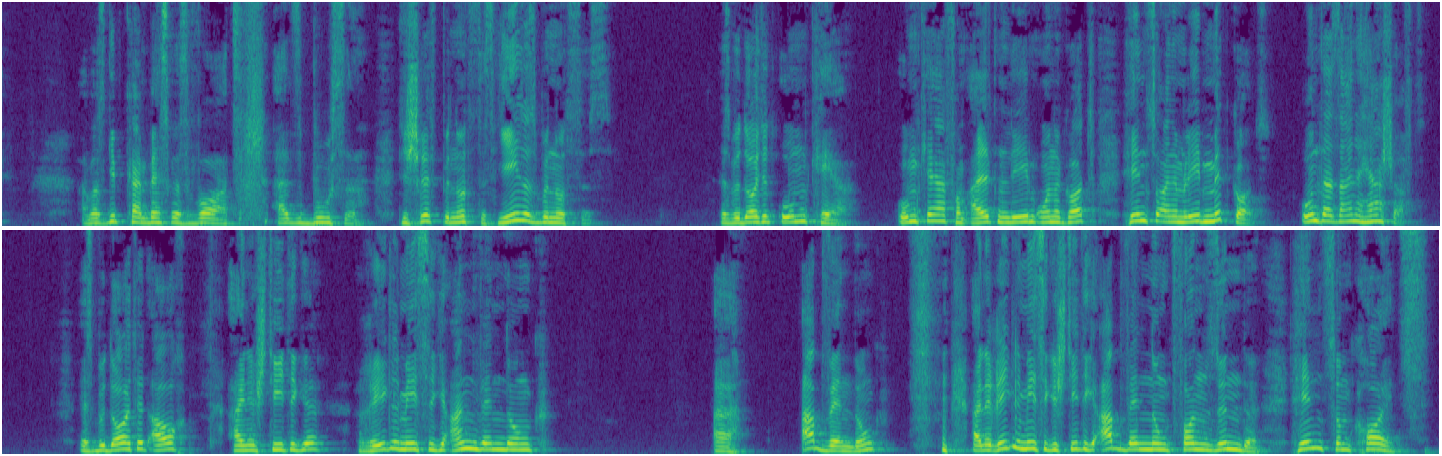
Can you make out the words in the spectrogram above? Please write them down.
aber es gibt kein besseres Wort als Buße. Die Schrift benutzt es. Jesus benutzt es. Es bedeutet Umkehr. Umkehr vom alten Leben ohne Gott hin zu einem Leben mit Gott unter seiner Herrschaft. Es bedeutet auch eine stetige, regelmäßige Anwendung, äh, Abwendung, eine regelmäßige, stetige Abwendung von Sünde hin zum Kreuz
